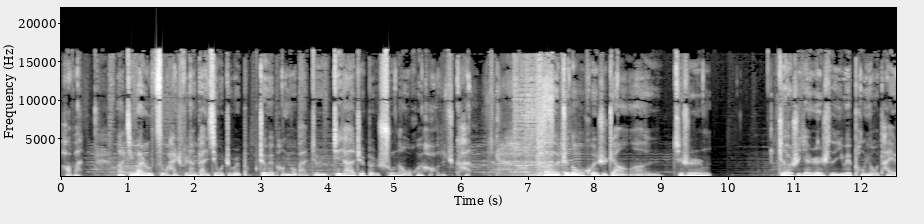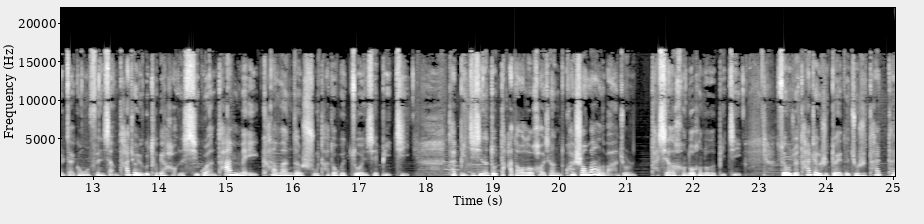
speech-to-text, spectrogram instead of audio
好吧？啊，尽管如此，我还是非常感谢我这位这位朋友吧。就是接下来这本书呢，我会好好的去看。呃，真的会是这样啊。其实这段时间认识的一位朋友，他也是在跟我分享，他就有个特别好的习惯，他每看完的书，他都会做一些笔记。他笔记现在都达到了好像快上万了吧，就是他写了很多很多的笔记。所以我觉得他这个是对的，就是他他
